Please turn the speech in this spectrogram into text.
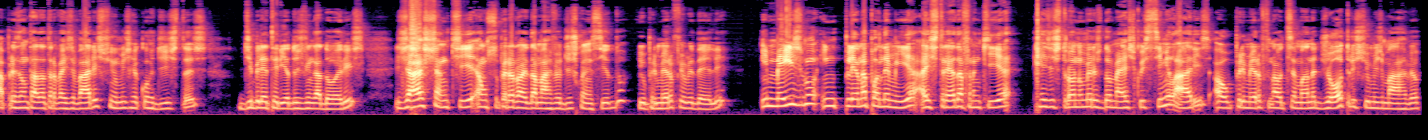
apresentado através de vários filmes recordistas de bilheteria dos Vingadores. Já Shang-Chi é um super-herói da Marvel desconhecido, e o primeiro filme dele. E mesmo em plena pandemia, a estreia da franquia registrou números domésticos similares ao primeiro final de semana de outros filmes Marvel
